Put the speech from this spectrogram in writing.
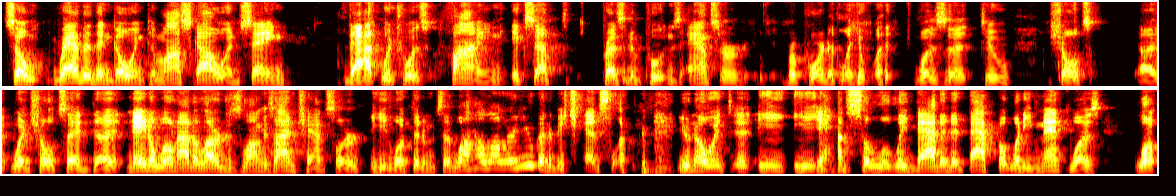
So rather than going to Moscow and saying that, which was fine, except President Putin's answer reportedly was uh, to Scholz. Uh, when Scholz said, uh, NATO will not enlarge as long as I'm chancellor, he looked at him and said, Well, how long are you going to be chancellor? you know, it, it, he, he absolutely batted it back. But what he meant was, Look,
